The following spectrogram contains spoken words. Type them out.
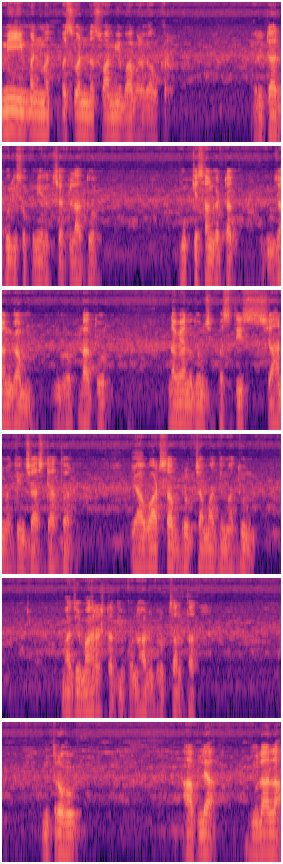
मी मन्मथ बसवण्ण स्वामी बाबळगावकर रिटायर पोलीस उपनिरीक्षक लातूर मुख्य संघटक जंगम ग्रुप लातूर नव्याण्णव दोनशे पस्तीस शहाण्णव तीनशे अठ्ठ्याहत्तर या व्हॉट्सअप ग्रुपच्या माध्यमातून माझे महाराष्ट्रात एकूण आठ ग्रुप चालतात. मित्र हो आपल्या मुलाला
